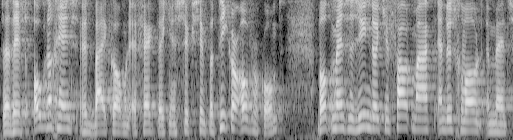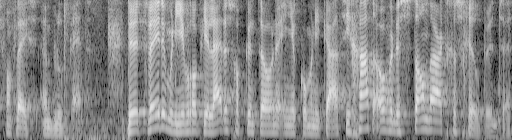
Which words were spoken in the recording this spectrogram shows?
Dat heeft ook nog eens het bijkomende effect dat je een stuk sympathieker overkomt. Want mensen zien dat je fout maakt en dus gewoon een mens van vlees en bloed bent. De tweede manier waarop je leiderschap kunt tonen in je communicatie gaat over de standaard geschilpunten.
